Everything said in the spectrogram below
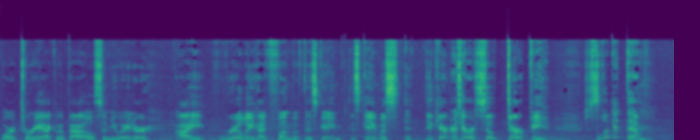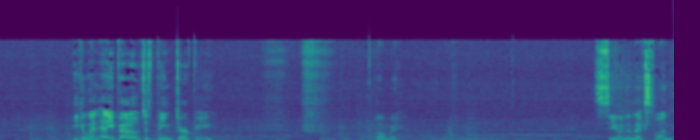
or Toriakula Battle Simulator. I really had fun with this game. This game was... It, the characters here are so derpy. Just look at them. You can win any battle just being derpy. Oh man. See you in the next one.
